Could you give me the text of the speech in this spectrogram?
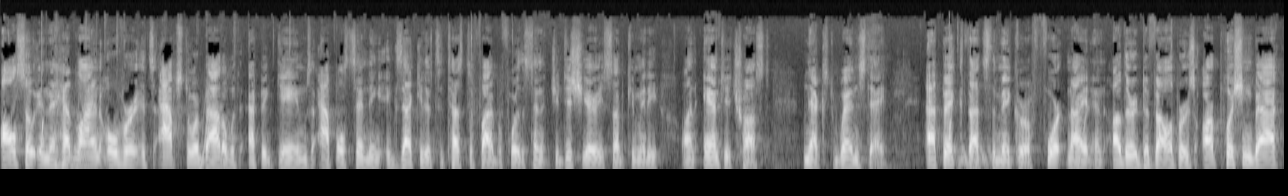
also in the headline over its App Store battle with Epic Games, Apple sending executives to testify before the Senate Judiciary Subcommittee on antitrust next Wednesday. Epic, that's the maker of Fortnite, and other developers are pushing back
